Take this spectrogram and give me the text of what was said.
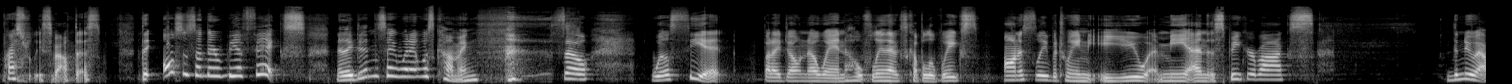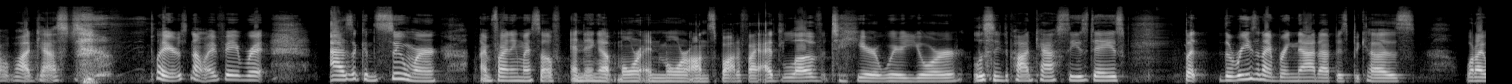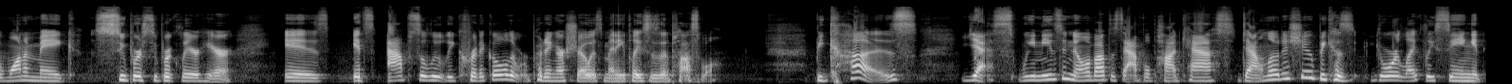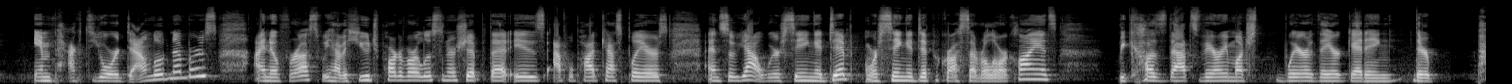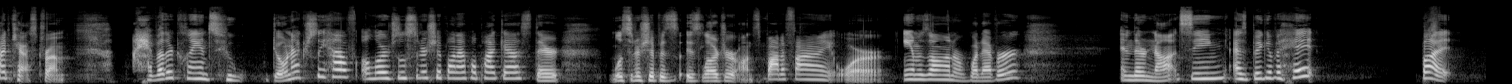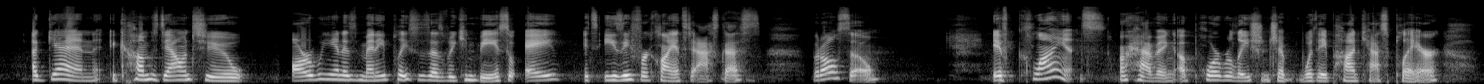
press release about this. They also said there would be a fix. Now, they didn't say when it was coming. so we'll see it, but I don't know when. Hopefully, in the next couple of weeks. Honestly, between you and me and the speaker box, the new Apple Podcast player is not my favorite as a consumer, I'm finding myself ending up more and more on Spotify. I'd love to hear where you're listening to podcasts these days. But the reason I bring that up is because what I want to make super, super clear here is it's absolutely critical that we're putting our show as many places as possible. Because, yes, we need to know about this Apple Podcast download issue because you're likely seeing it impact your download numbers. I know for us, we have a huge part of our listenership that is Apple Podcast players. And so, yeah, we're seeing a dip. We're seeing a dip across several of our clients because that's very much where they're getting their podcast from. I have other clients who don't actually have a large listenership on Apple Podcasts. Their listenership is, is larger on Spotify or Amazon or whatever. And they're not seeing as big of a hit. But again, it comes down to are we in as many places as we can be? So, A, it's easy for clients to ask us, but also, if clients are having a poor relationship with a podcast player,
